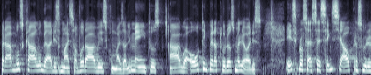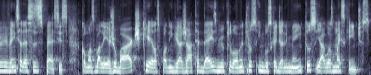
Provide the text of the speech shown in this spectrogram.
para buscar lugares mais favoráveis, com mais alimentos, água ou temperaturas melhores. Esse processo é essencial para a sobrevivência dessas espécies, como as baleias jubarte, que elas podem viajar até 10 mil quilômetros em busca de alimentos e águas mais quentes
